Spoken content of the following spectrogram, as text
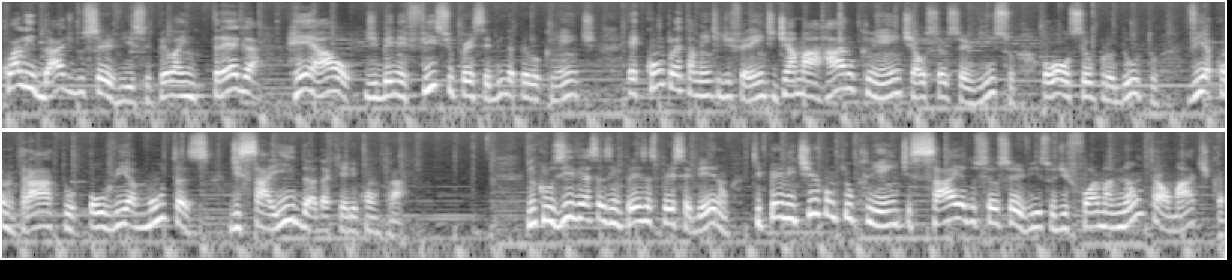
qualidade do serviço e pela entrega real de benefício percebida pelo cliente é completamente diferente de amarrar o cliente ao seu serviço ou ao seu produto via contrato ou via multas de saída daquele contrato. Inclusive, essas empresas perceberam que permitir com que o cliente saia do seu serviço de forma não traumática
